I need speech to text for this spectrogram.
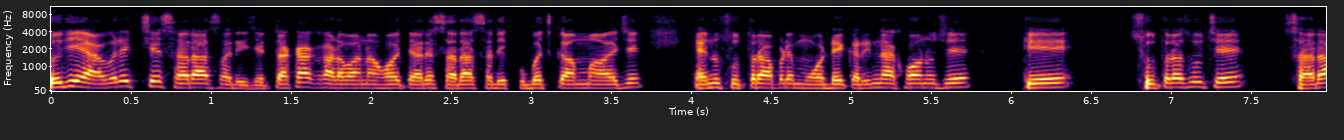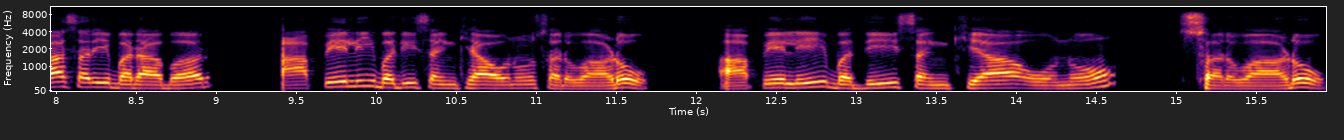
તો જે એવરેજ છે સરાસરી છે, ટકા કાઢવાના હોય, ત્યારે સરાસરી ખૂબ જ કામમાં આવે છે. એનું સૂત્ર આપણે મોઢે કરી નાખવાનું છે કે સૂત્ર શું છે? સરાસરી બરાબર આપેલી બધી સંખ્યાઓનો સરવાળો. આપેલી બધી સંખ્યાઓનો સરવાળો.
